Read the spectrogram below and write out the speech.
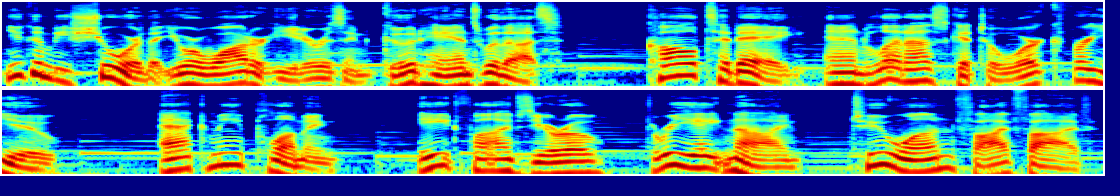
you can be sure that your water heater is in good hands with us. Call today and let us get to work for you. Acme Plumbing, 850 389 2155.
